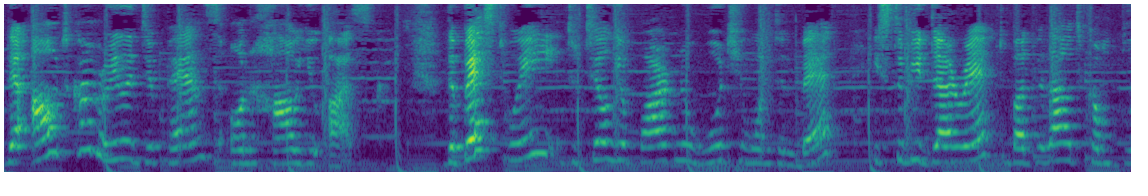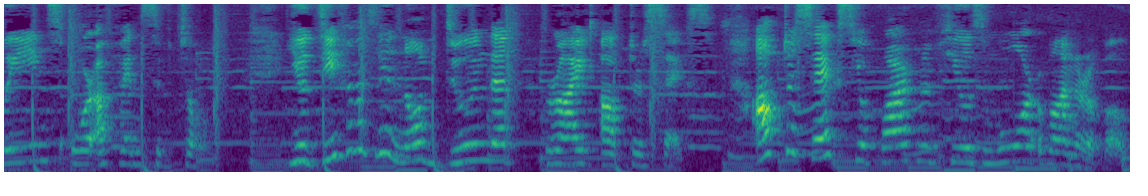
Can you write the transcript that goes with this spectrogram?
The outcome really depends on how you ask. The best way to tell your partner what you want in bed is to be direct but without complaints or offensive tone. You're definitely not doing that right after sex. After sex, your partner feels more vulnerable,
